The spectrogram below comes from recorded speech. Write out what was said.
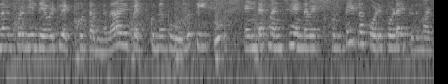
మనం ఇప్పుడు ఇవి దేవుడికి పెట్టుకుంటాం కదా ఇవి పెట్టుకునే పువ్వులు తీసి ఎండకి మంచి ఎండ పెట్టుకుంటే ఇట్లా పొడి పొడి అవుతుంది అన్నమాట.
